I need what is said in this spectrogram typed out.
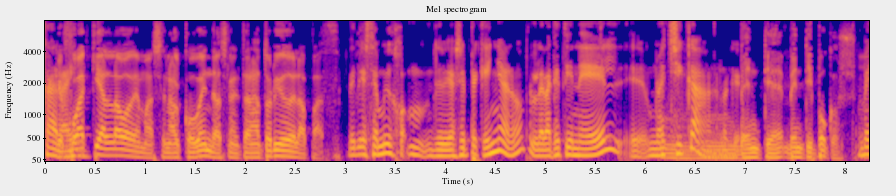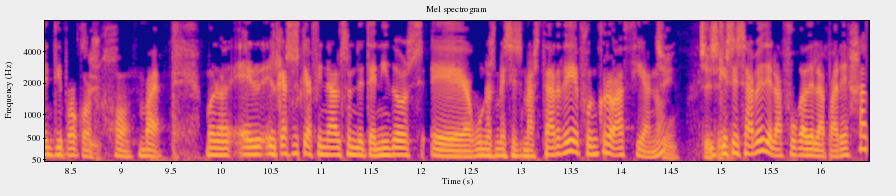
que fue aquí al lado además, en Alcobendas, en el Tanatorio de la Paz. Debía ser, muy, debía ser pequeña, ¿no? Pero la edad que tiene él, eh, una chica. Mm, y pocos. Veinte y pocos, vale. Bueno, el, caso es que al final son detenidos eh, algunos meses más tarde. Fue en Croacia, ¿no? Sí. ¿Y qué se sabe de la fuga de la pareja?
